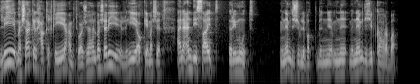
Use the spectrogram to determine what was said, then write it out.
لمشاكل حقيقية عم بتواجهها البشرية اللي هي okay مثلا أنا عندي site remote من وين بدي أجيب لي بط... من بدي أجيب كهرباء؟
